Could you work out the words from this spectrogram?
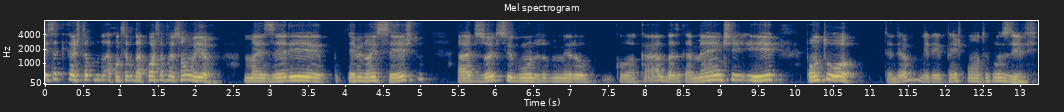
isso que aconteceu com o da Costa foi só um erro, mas ele terminou em sexto, a 18 segundos do primeiro colocado, basicamente, e pontuou, entendeu? Ele fez ponto, inclusive.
